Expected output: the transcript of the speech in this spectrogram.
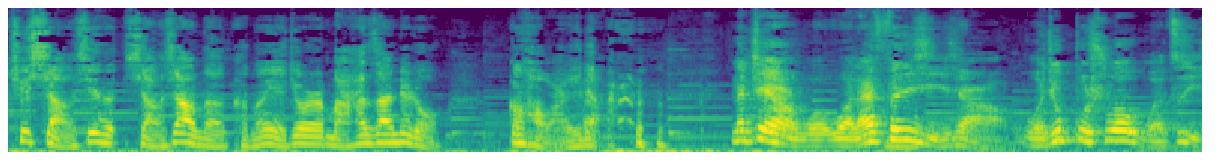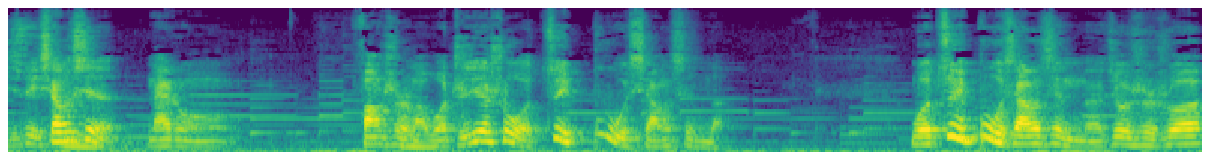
去想信、想象的，可能也就是马汉三这种更好玩一点。那这样，我我来分析一下啊，我就不说我自己最相信哪种方式了，我直接说我最不相信的。我最不相信的就是说，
